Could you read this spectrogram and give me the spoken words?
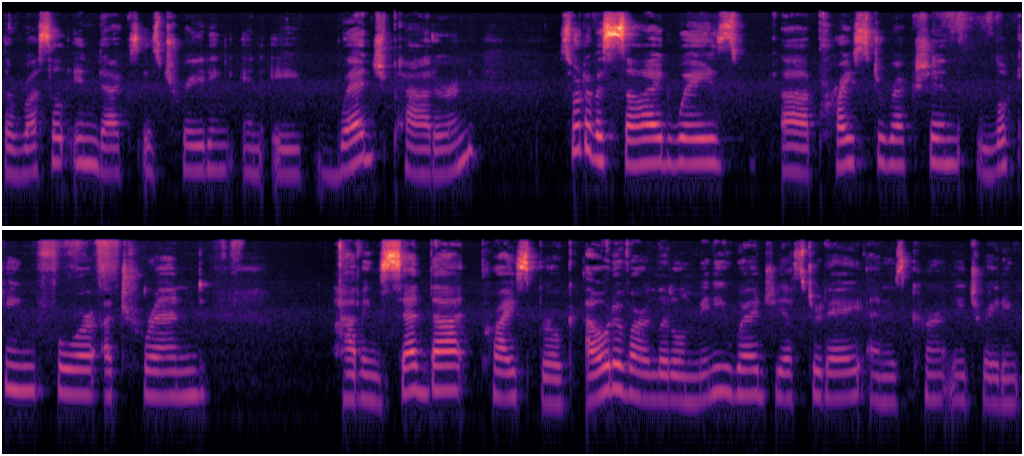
the Russell Index is trading in a wedge pattern, sort of a sideways uh, price direction, looking for a trend. Having said that, price broke out of our little mini wedge yesterday and is currently trading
